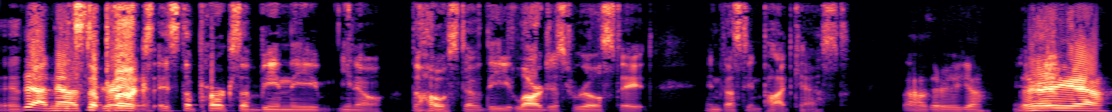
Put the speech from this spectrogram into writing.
It's, yeah, no, it's, the perks. Idea. It's the perks of being the you know the host of the largest real estate investing podcast. Oh, there you go. There you go.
